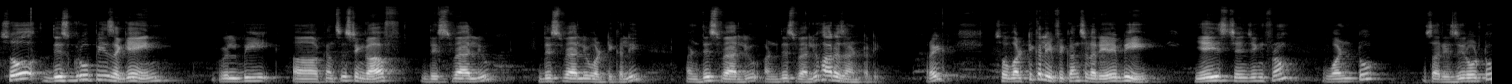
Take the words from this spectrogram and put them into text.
So this group is again will be uh, consisting of this value, this value vertically and this value and this value horizontally, right? So vertically if you consider AB, A is changing from 1 to, sorry 0 to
